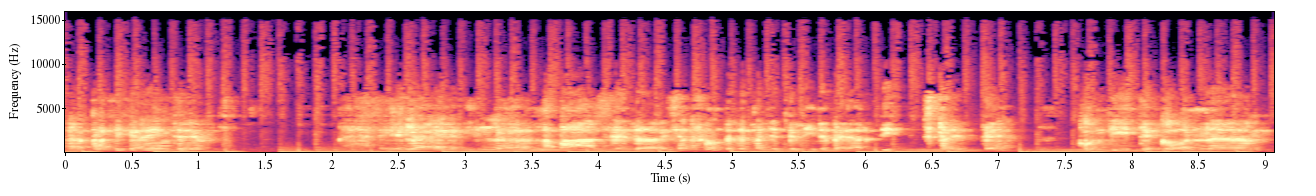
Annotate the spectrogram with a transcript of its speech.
Eh, praticamente il, il, la base della ricetta sono delle tagliatelline verdi, strette, condite con eh,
